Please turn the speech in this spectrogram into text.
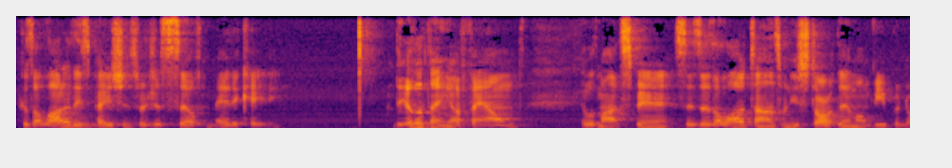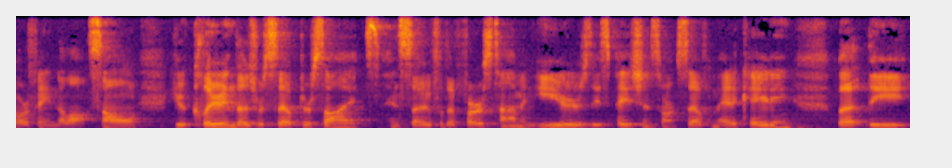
because a lot of these patients are just self-medicating. The other thing I found with my experience is there's a lot of times when you start them on buprenorphine, naloxone, you're clearing those receptor sites. And so for the first time in years, these patients aren't self-medicating, but the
